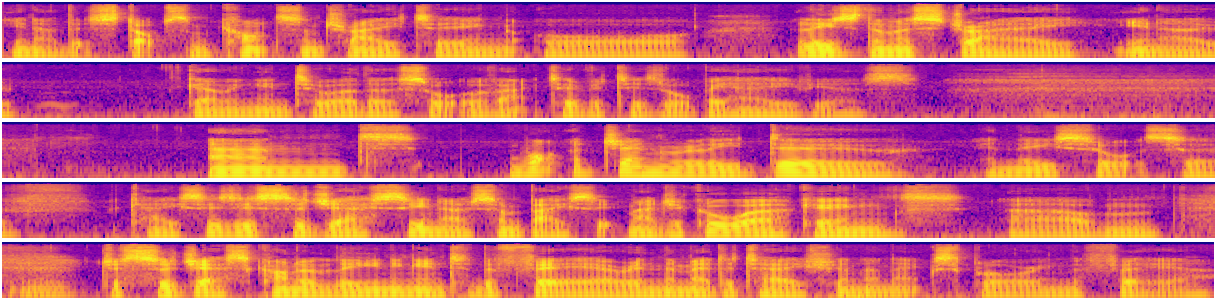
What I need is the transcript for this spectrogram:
you know, that stops them concentrating or leads them astray. You know, going into other sort of activities or behaviours. And what I generally do in these sorts of cases is suggest, you know, some basic magical workings. Um, Mm. just suggest kind of leaning into the fear in the meditation and exploring the fear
